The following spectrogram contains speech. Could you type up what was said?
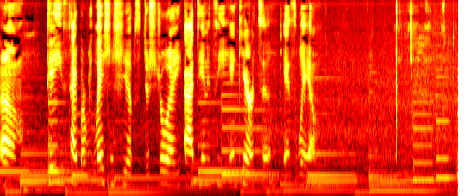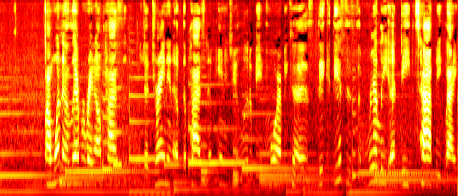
um, these type of relationships destroy identity and character as well. I want to elaborate on positive, the draining of the positive energy a little bit more because th- this is really a deep topic. Like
